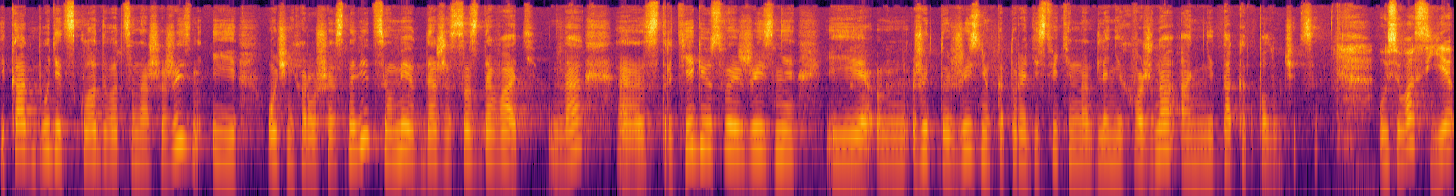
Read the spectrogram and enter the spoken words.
и как будет складываться наша жизнь. И очень хорошие сновидцы умеют даже создавать да, э, стратегию своей жизни и м, жить той жизнью, которая действительно для них важна, а не так, как получится. Ось у вас є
